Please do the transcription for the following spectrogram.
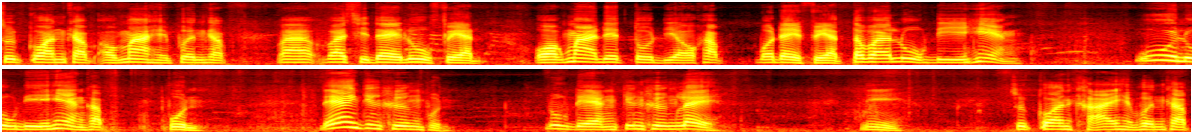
สุดก่อนครับเอามาให้เพื่อนครับ ว่าว่าสิได้ลูกแฝดออกมาได้ตัวเดียวครับบ่ได้แฝดแต่ว่าลูกดีแห้งอุ้ยลูกดีแห้งครับปุ่น แดงจึงครึ่งปุ่น ลูกแดงจึงครึ่งเลย นี่ สุดก่อนขายให้เพื่อนครับ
